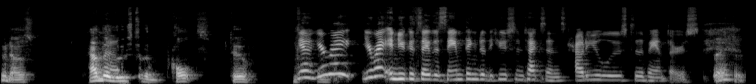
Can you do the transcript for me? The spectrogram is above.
who knows? How'd they lose to the Colts too? Yeah, you're right. You're right. And you could say the same thing to the Houston Texans. How do you lose to the Panthers? Panthers.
